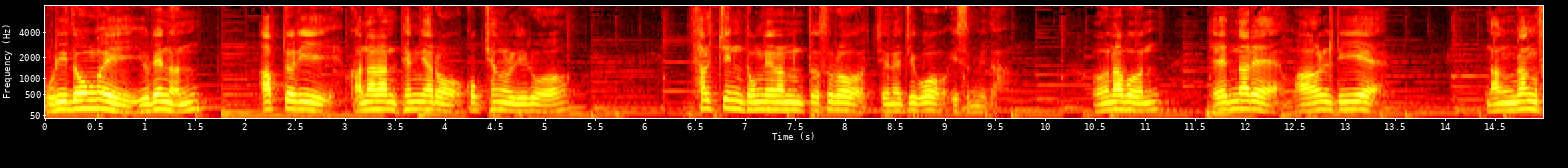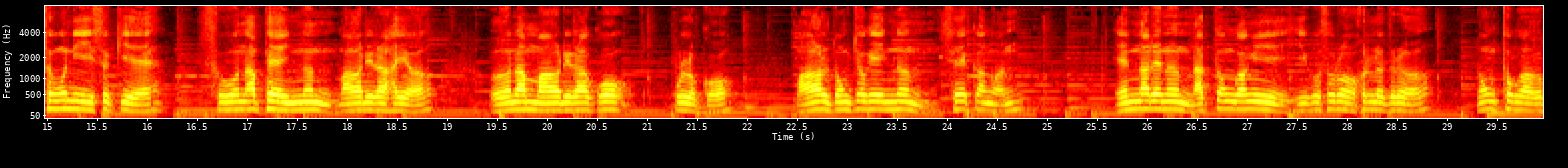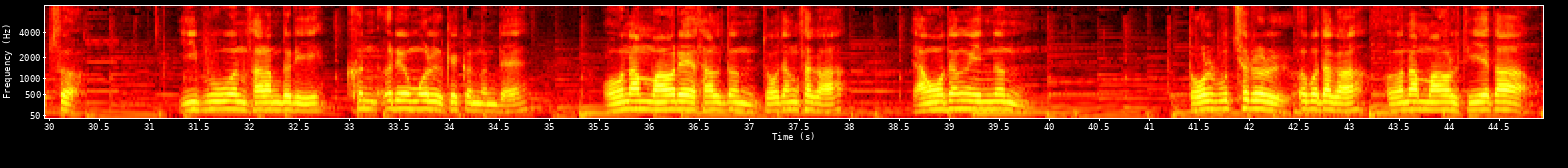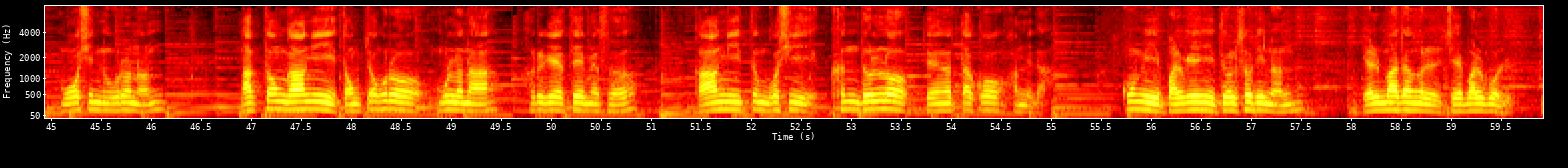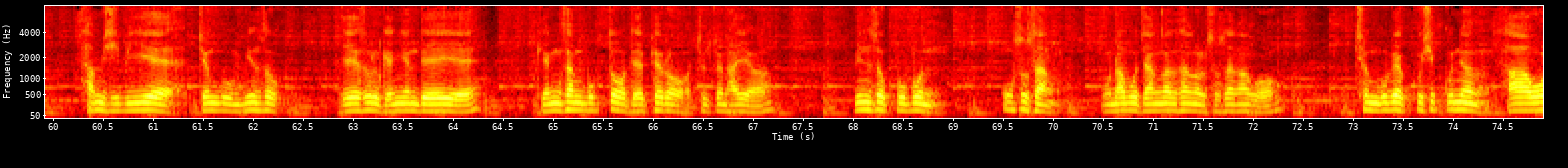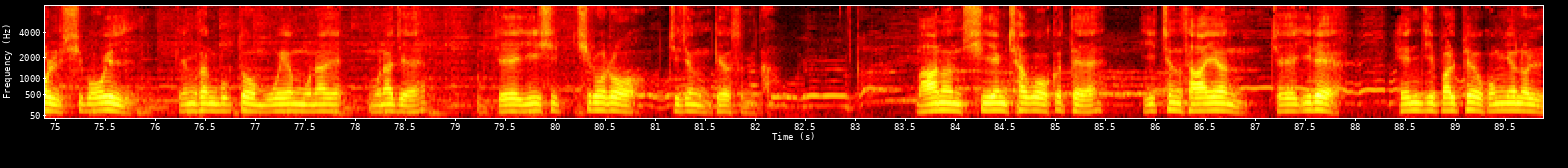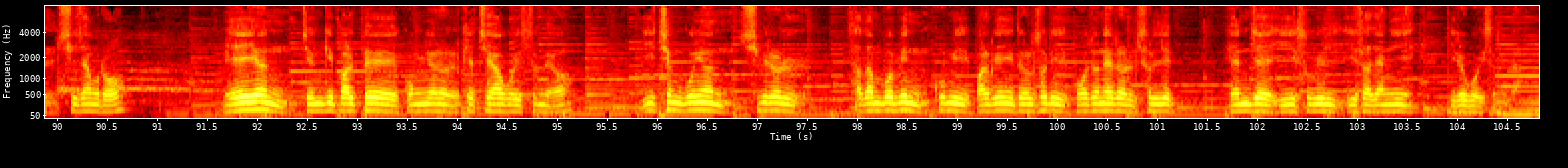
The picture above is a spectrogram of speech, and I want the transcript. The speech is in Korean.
우리 동의 유래는 앞들이 가난한 백야로 곡창을 이루어 살찐 동네라는 뜻으로 전해지고 있습니다. 언압은 옛날에 마을 뒤에 난강서원이 있었기에 서원 앞에 있는 마을이라 하여 언압마을이라고 불렀고 마을 동쪽에 있는 세강은 옛날에는 낙동강이 이곳으로 흘러들어 농토가 없어 이 부근 사람들이 큰 어려움을 겪었는데 오남 마을에 살던 조장사가 양호동에 있는 돌부처를 업어다가 어남 마을 뒤에다 모신 후로는 낙동강이 동쪽으로 물러나 흐르게 되면서 강이 있던 곳이 큰 들로 변했다고 합니다. 꿈이 발갱이 들소리는 열마당을 재발굴 32회 전국 민속 예술 경연대회에 경상북도 대표로 출전하여 민속 부분 우수상 문화부 장관상을 수상하고 1999년 4월 15일 경상북도 무형문화재 문화재 제27호로 지정되었습니다. 많은 시행착오 끝에 2004년 제1회 현지 발표 공연을 시작으로 매연 정기 발표 공연을 개최하고 있으며 2009년 11월 사단법인 구미 발갱이 들소리 보존회를 설립 현재 이수일 이사장이 이루고 있습니다.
